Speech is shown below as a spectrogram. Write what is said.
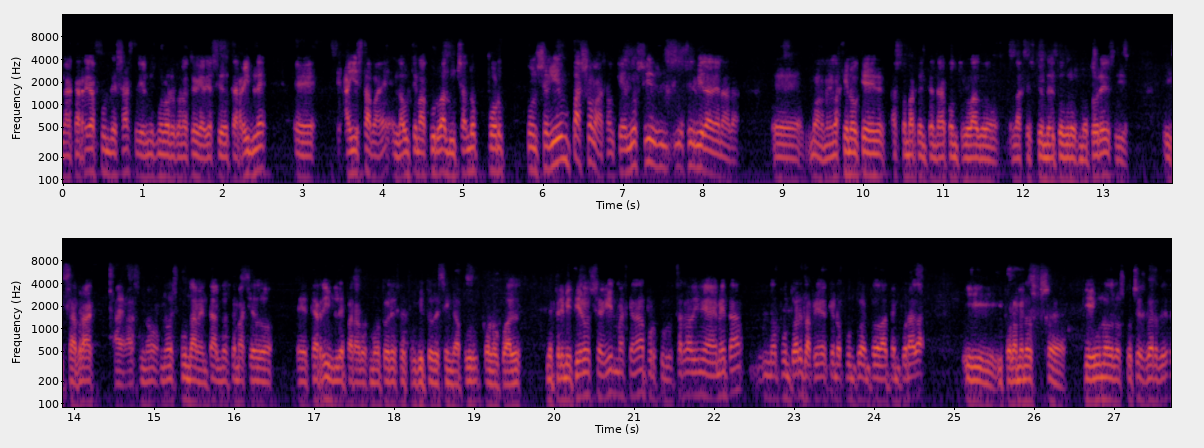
la carrera fue un desastre y él mismo lo reconoció que había sido terrible, ahí estaba, en la última curva, luchando por conseguir un paso más, aunque no, sirviera de nada. Eh, bueno, me imagino que Aston Martin tendrá controlado la gestión de todos los motores y, sabrá, además no, no, es fundamental, no es demasiado eh, terrible para los motores del circuito de Singapur, con lo cual me permitieron seguir más que nada por cruzar la línea de meta, no puntuar, es la primera vez que no puntúa en toda la temporada y, por lo menos eh, que uno de los coches verdes,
